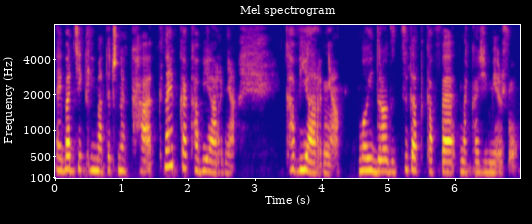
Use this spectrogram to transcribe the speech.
Najbardziej klimatyczna ka- knajpka, kawiarnia. Kawiarnia. Moi drodzy, cytat kafe na Kazimierzu.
